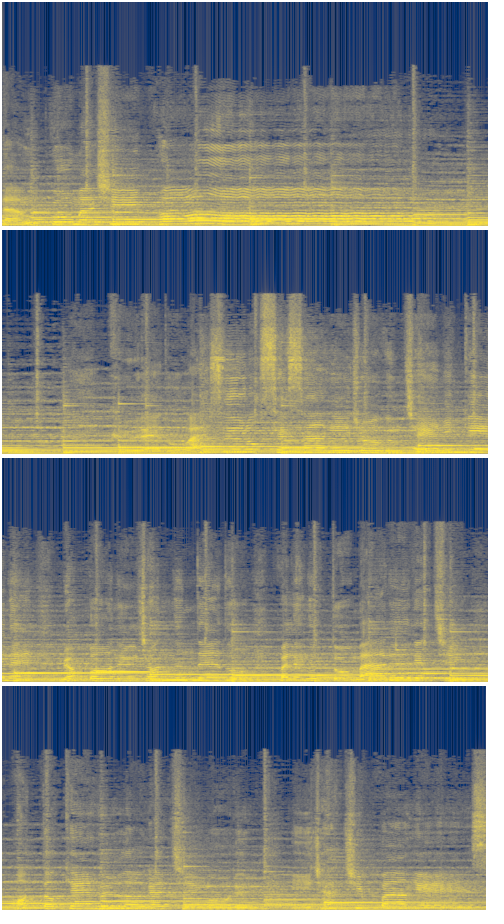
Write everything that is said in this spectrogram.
나 웃고만 싶어 조금 재밌긴 해 몇 번을 졌는데도 빨래는 또 마르겠지. 어떻게 흘러갈지 모른 이 자취방에서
